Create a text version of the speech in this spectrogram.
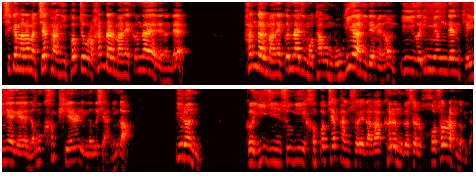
쉽게 말하면 재판이 법적으로 한 달 만에 끝나야 되는데 한 달 만에 끝나지 못하고 무기한이 되면은 이거 임명된 개인에게 너무 큰 피해를 입는 것이 아닌가. 이런 그 이진숙이 헌법재판소에다가 그런 것을 호소를 한 겁니다.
